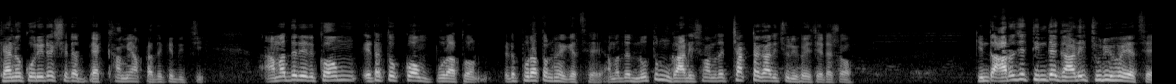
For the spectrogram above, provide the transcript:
কেন করি না সেটার ব্যাখ্যা আমি আপনাদেরকে দিচ্ছি। আমাদের এরকম, এটা তো কম পুরাতন, এটা পুরাতন হয়ে গেছে। আমাদের নতুন গাড়ি সহ, আমাদের চারটা গাড়ি চুরি হয়েছে এটা সহ। কিন্তু আরও যে তিনটা গাড়ি চুরি হয়েছে,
